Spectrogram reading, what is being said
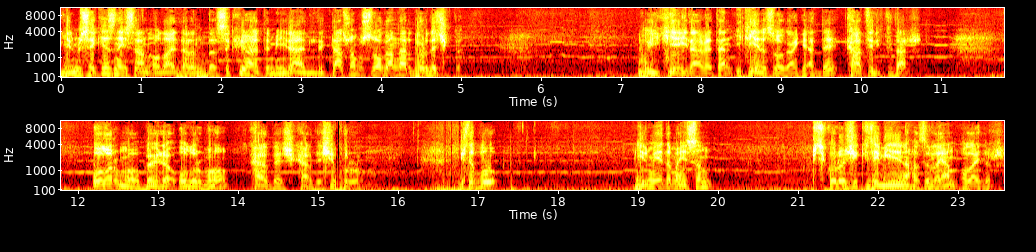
28 Nisan olaylarında sıkı yönetim ilan edildikten sonra bu sloganlar dörde çıktı. İkiye ilaveten iki yeni slogan geldi. Katil iktidar. Olur mu böyle olur mu? Kardeş kardeşi vurur mu? İşte bu 27 Mayıs'ın psikolojik zeminini hazırlayan olaydır.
